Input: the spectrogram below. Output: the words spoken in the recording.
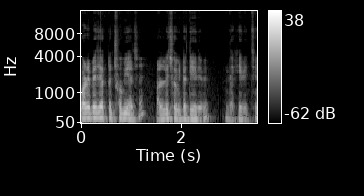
পরের পেজে একটা ছবি আছে, পারলে ছবিটা দিয়ে দেবে, দেখিয়ে দিচ্ছি।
